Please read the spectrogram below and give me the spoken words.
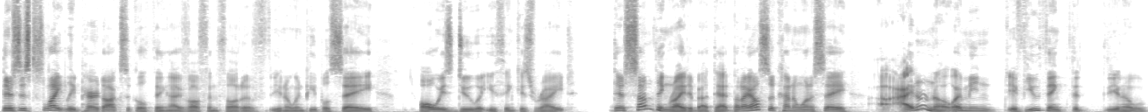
There's this slightly paradoxical thing I've often thought of, you know, when people say always do what you think is right. There's something right about that, but I also kind of want to say I don't know. I mean, if you think that, you know,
